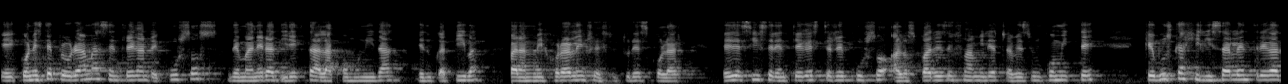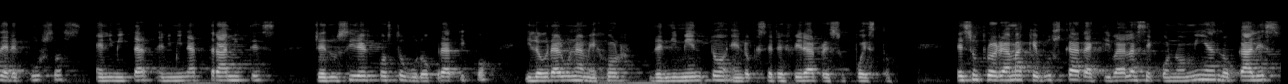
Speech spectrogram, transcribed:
Eh, con este programa se entregan recursos de manera directa a la comunidad educativa para mejorar la infraestructura escolar es decir, se le entrega este recurso a los padres de familia a través de un comité que busca agilizar la entrega de recursos, eliminar, eliminar trámites, reducir el costo burocrático y lograr un mejor rendimiento en lo que se refiere al presupuesto. Es un programa que busca reactivar las economías locales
